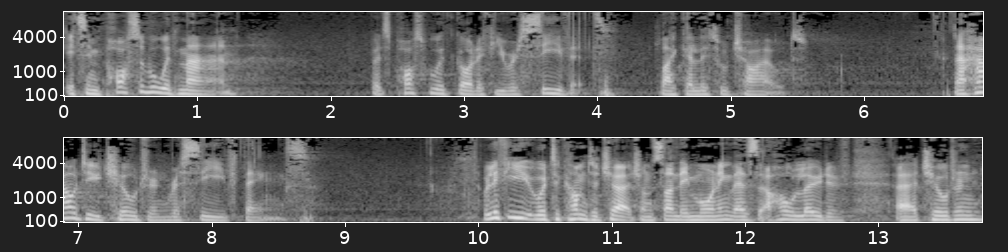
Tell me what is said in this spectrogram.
It's impossible with man, but it's possible with God if you receive it like a little child. Now, how do children receive things? Well, if you were to come to church on Sunday morning, there's a whole load of uh, children,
